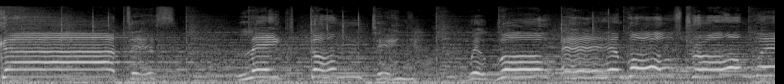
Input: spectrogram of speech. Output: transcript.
goddess Lake Daunting will blow and blow strong wind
